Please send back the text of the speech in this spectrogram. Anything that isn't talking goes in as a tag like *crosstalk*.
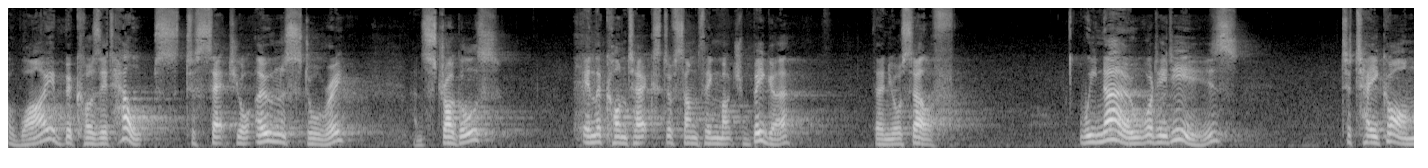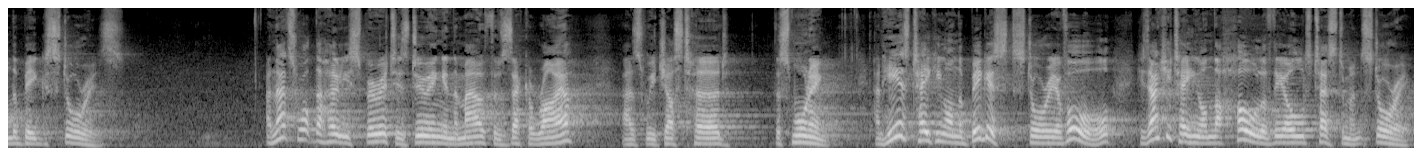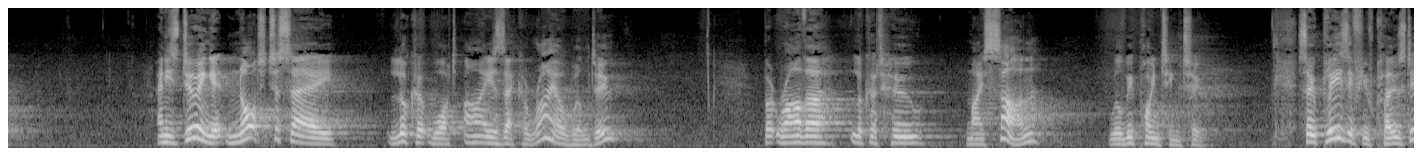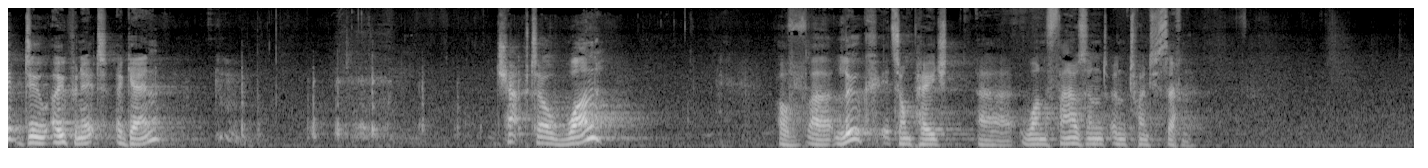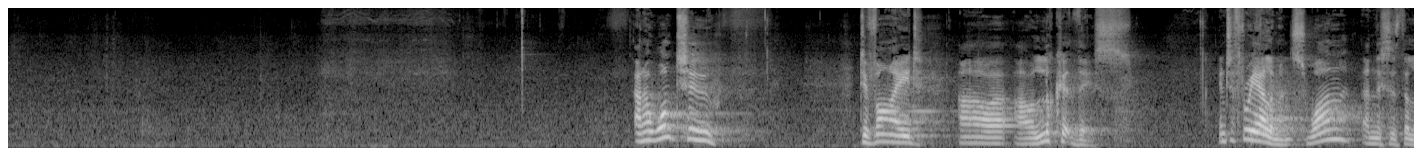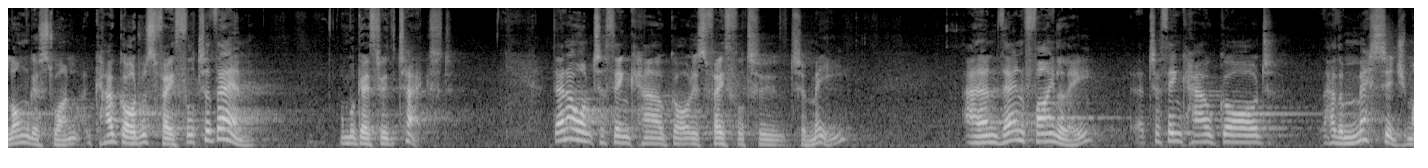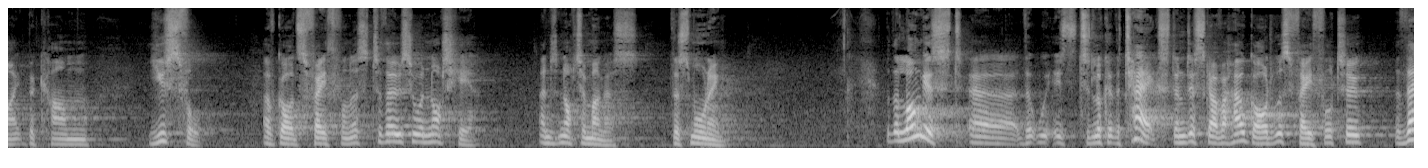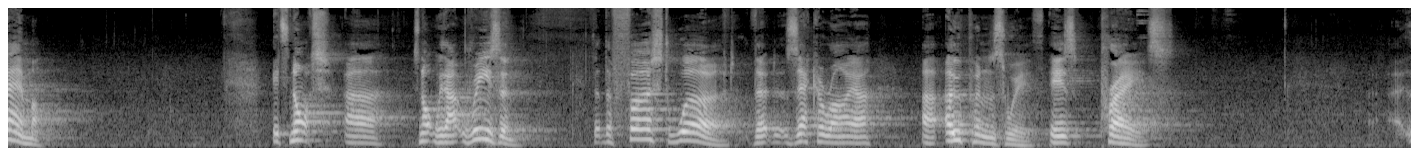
Uh, why? Because it helps to set your own story and struggles in the context of something much bigger than yourself. We know what it is to take on the big stories. And that's what the Holy Spirit is doing in the mouth of Zechariah as we just heard this morning. And he is taking on the biggest story of all. He's actually taking on the whole of the Old Testament story. And he's doing it not to say, look at what I, Zechariah, will do, but rather look at who my son will be pointing to. So please, if you've closed it, do open it again. Chapter 1 of uh, Luke. It's on page uh, 1027. And I want to divide our, our look at this into three elements. One, and this is the longest one, how God was faithful to them. And we'll go through the text. Then I want to think how God is faithful to, to me. And then finally, uh, to think how God, how the message might become useful of God's faithfulness to those who are not here and not among us this morning. But the longest uh, we, is to look at the text and discover how God was faithful to them. It's not, uh, it's not without reason that the first word that Zechariah uh, opens with is praise.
